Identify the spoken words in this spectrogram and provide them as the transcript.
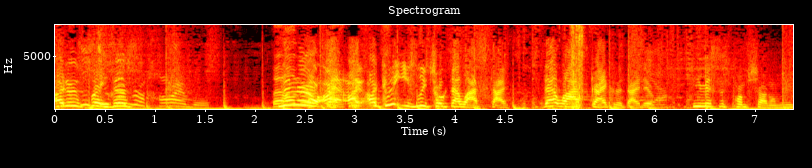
I just like this. horrible. But No, I'll no, no. I, I, I could easily choked that last guy. That last guy could have died. Yeah. He missed his pump shot on me.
